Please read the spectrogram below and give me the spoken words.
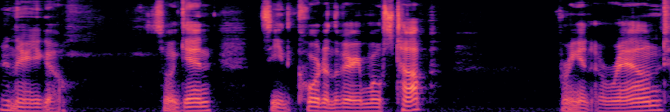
And there you go. So again, see the cord on the very most top. Bring it around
